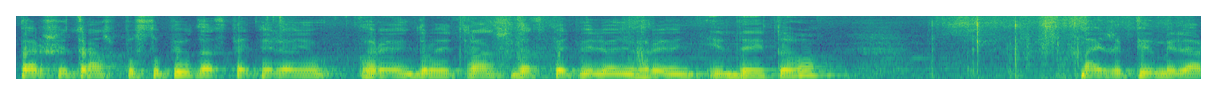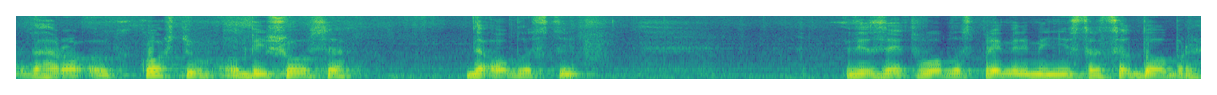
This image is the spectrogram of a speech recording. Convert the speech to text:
Перший транш поступив 25 мільйонів гривень, другий транш 25 мільйонів гривень. І того майже півмільярда коштів обійшовся для області. Візит в область прем'єр-міністра. Це добре.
